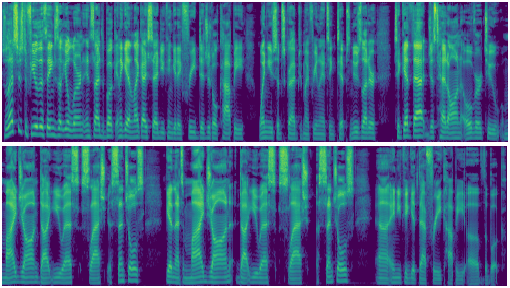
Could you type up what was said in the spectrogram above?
So that's just a few of the things that you'll learn inside the book. And again, like I said, you can get a free digital copy when you subscribe to my freelancing tips newsletter. To get that, just head on over to myjohn.us slash essentials. Again, that's myjohn.us slash essentials, uh, and you can get that free copy of the book.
